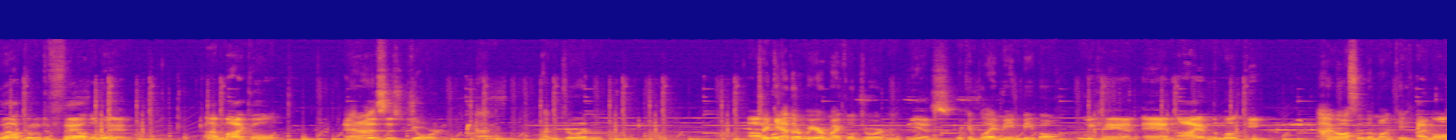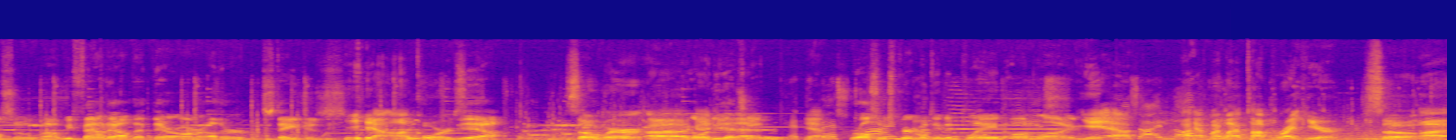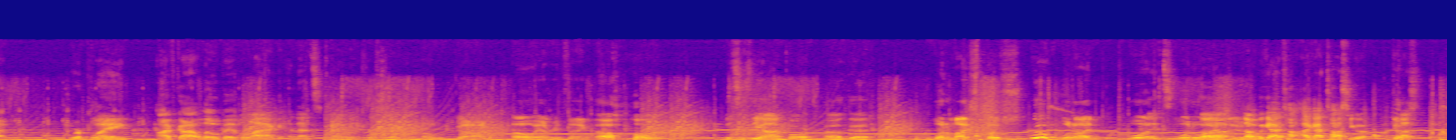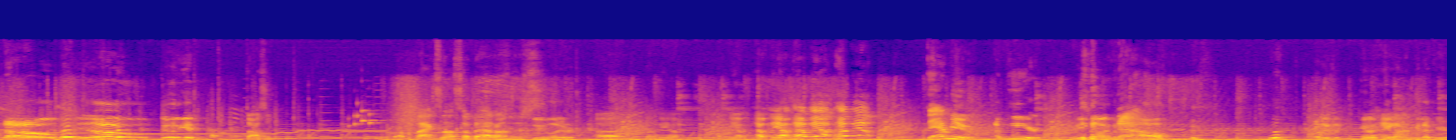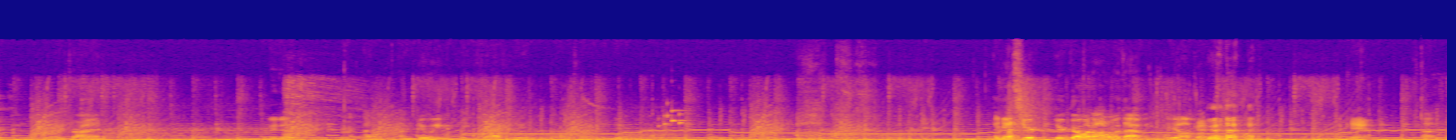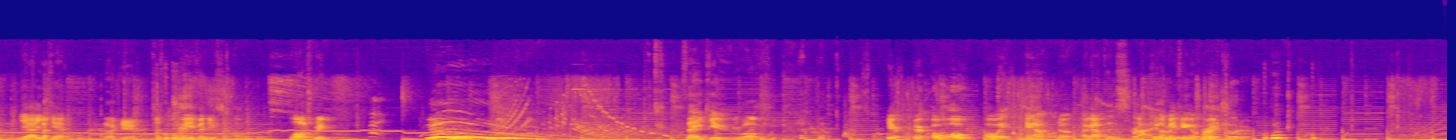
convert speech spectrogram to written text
Welcome to Fail to Win. I'm Michael, and, And I- this is Jordan. I'm I'm Jordan. Uh, Together we are Michael Jordan. Yes, We can play mean b-ball. we can. And I am the monkey. I'm also the monkey. I'm also. Uh, we found out that there are other stages. Yeah, encores. Yeah, So we're uh We're gonna do that shit. Yeah. we're also experimenting out in playing online. Yeah. I, I have my laptop right here. So uh we're playing I've got a little bit of lag and that's kind of interesting. Oh god. Oh everything. Oh, this is the encore. Oh, good. What am I supposed? What do I? What? It's- what do uh, I do? No, we gotta. I gotta toss you up. Toss, No! No! Do it again. toss him. Lag's not so bad on this. See you later. Uh, let me up. Help me up. Help me up. Help me up. Help me up. Damn you! I'm here. What are you talking about? now. What is it? Get, Uh, get, up, get up here. I'm trying. What are you doing? I'm, I'm doing exactly what I'm trying to do. I guess you're you're going on without me. Yeah. Okay. I can't. Uh, yeah, you can. I can't. Just believe in yourself. Launch me. Woo! Thank you. You're welcome. Here, here. Oh, oh, oh, wait. Hang on. No, I got this. Try I'm making a Try bridge. All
